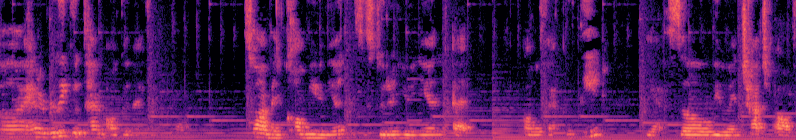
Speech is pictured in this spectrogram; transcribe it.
uh, I had a really good time organizing prom. So I'm in Com Union, it's a student union at our faculty. Yeah, so we were in charge of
